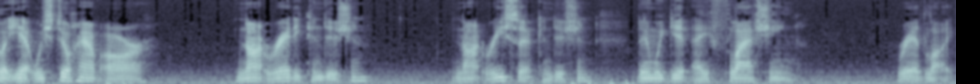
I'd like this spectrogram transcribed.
but yet we still have our not ready condition, not reset condition, then we get a flashing red light.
